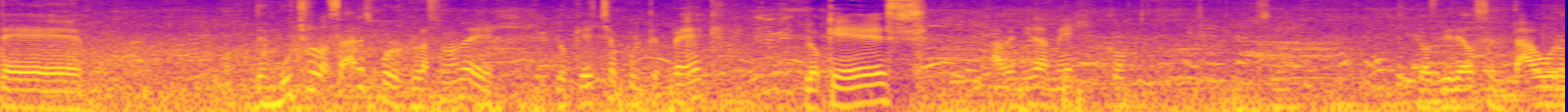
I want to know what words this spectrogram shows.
de, de muchos bazares por la zona de lo que es Chapultepec, lo que es Avenida México, los videos centauros.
